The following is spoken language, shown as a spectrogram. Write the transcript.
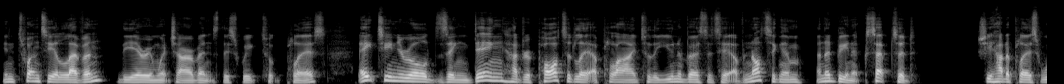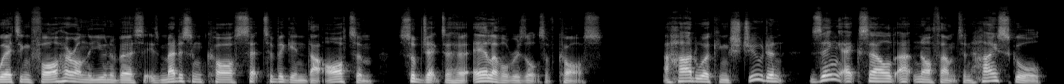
In 2011, the year in which our events this week took place, 18 year old Xing Ding had reportedly applied to the University of Nottingham and had been accepted. She had a place waiting for her on the university's medicine course set to begin that autumn, subject to her A level results, of course. A hard-working student, Xing excelled at Northampton High School,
